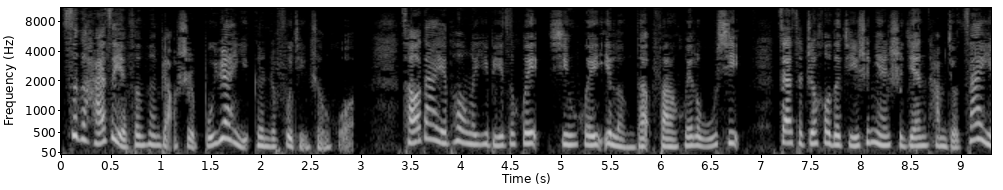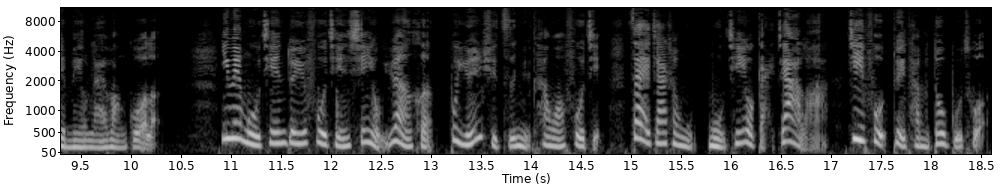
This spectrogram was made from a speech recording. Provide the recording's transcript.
四个孩子也纷纷表示不愿意跟着父亲生活，曹大爷碰了一鼻子灰，心灰意冷的返回了无锡。在此之后的几十年时间，他们就再也没有来往过了。因为母亲对于父亲心有怨恨，不允许子女看望父亲，再加上母母亲又改嫁了啊，继父对他们都不错。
